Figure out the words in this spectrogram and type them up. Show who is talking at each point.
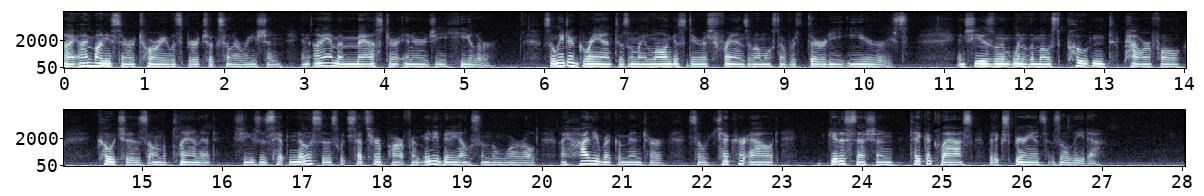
Speaker 1: Hi, I'm Bonnie Saratori with Spiritual Acceleration, and I am a master energy healer. So Zolita Grant is one of my longest, dearest friends of almost over 30 years. And she is one of the most potent, powerful coaches on the planet. She uses hypnosis, which sets her apart from anybody else in the world. I highly recommend her. So check her out, get a session, take a class, but experience Zolita.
